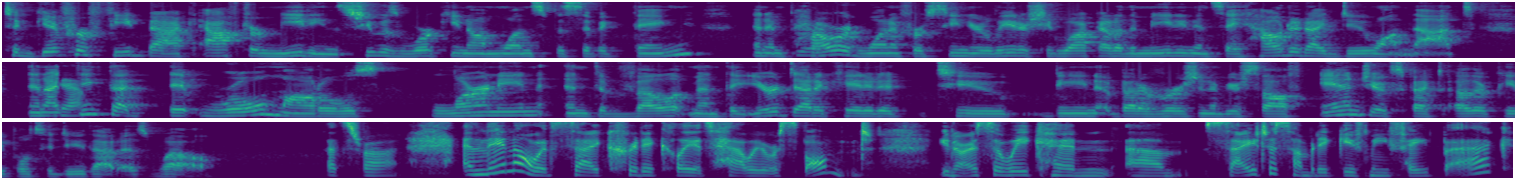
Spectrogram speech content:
to give her feedback after meetings. She was working on one specific thing and empowered yeah. one of her senior leaders. She'd walk out of the meeting and say, How did I do on that? And I yeah. think that it role models learning and development that you're dedicated to being a better version of yourself and you expect other people to do that as well. That's right. And then I would say critically, it's how we respond. You know, so we can um, say to somebody, give me feedback.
